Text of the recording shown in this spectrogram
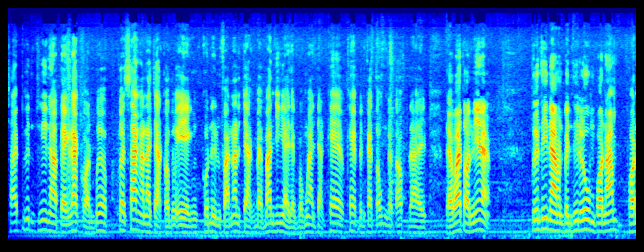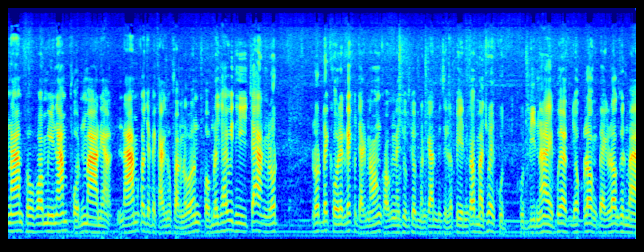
ใช้พื้นที่นาแปลงแรกก่อนเพื่อเพื่อสร้างอาณาจักรของตัวเอง คนอื่นฝันอาณาจักรแบบบ้านยิ่งใหญ่แต่ผมอาณาจักรแค่แค่เป็นกระต้งกระต๊อบได้แต่ว่าตอนนี้เนี่ยพื้นที่นามันเป็นที่ลุ่มพอน้ำพอน้ำพอพอมีน้ำฝนมาเนี่ยน้ำก็จะไปขังอยู่ฝั่งโน้น ผมเลยใช้วิธีจ้างรถรถแมคโครเล็กๆจากน้องของในชุมชนเหมือนกันเป็นศิลปินก็มาช่วยขุดขุดดินให้เพื่อยกร่องแปลงร่องขึ้นมา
